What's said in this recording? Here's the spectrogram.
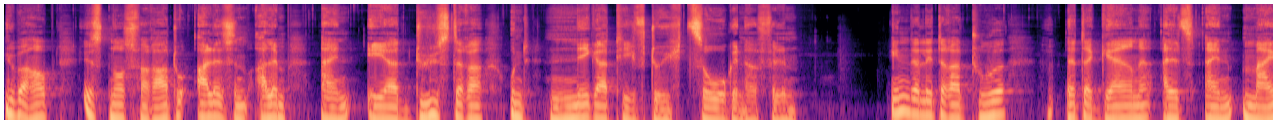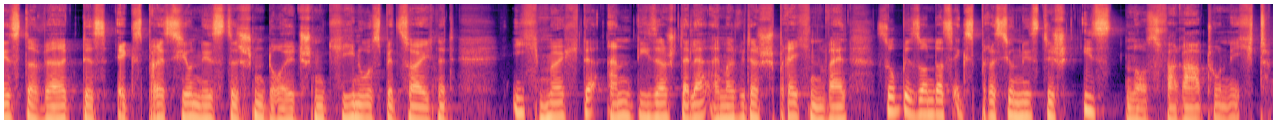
Überhaupt ist Nosferatu alles in allem ein eher düsterer und negativ durchzogener Film. In der Literatur wird er gerne als ein Meisterwerk des expressionistischen deutschen Kinos bezeichnet. Ich möchte an dieser Stelle einmal widersprechen, weil so besonders expressionistisch ist Nosferatu nicht.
